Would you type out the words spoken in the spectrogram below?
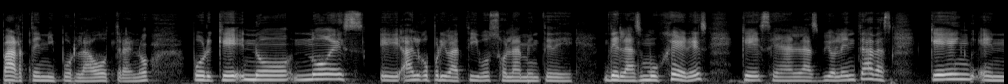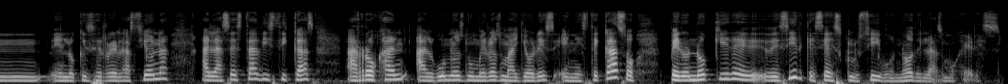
parte ni por la otra, ¿no? Porque no, no es eh, algo privativo solamente de, de, las mujeres que sean las violentadas, que en, en, en, lo que se relaciona a las estadísticas arrojan algunos números mayores en este caso, pero no quiere decir que sea exclusivo, ¿no? De las mujeres.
